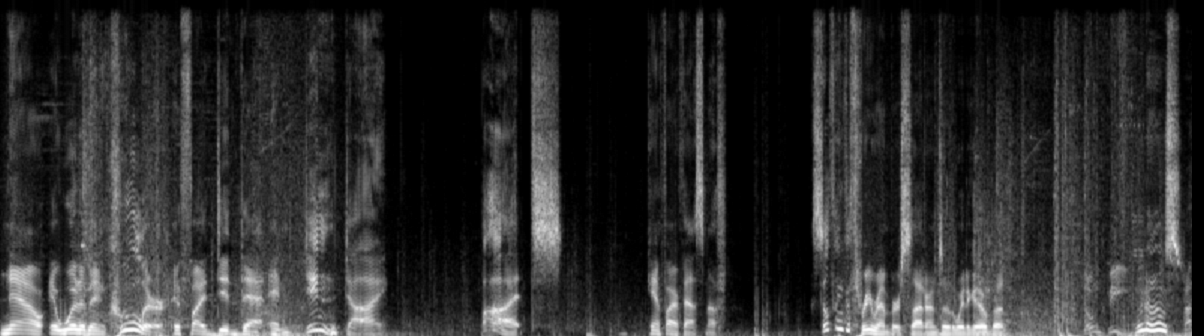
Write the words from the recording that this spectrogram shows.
Now, it would have been cooler if I did that and didn't die. But can't fire fast enough. Still think the three round burst sidearms are the way to go, but who knows? I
